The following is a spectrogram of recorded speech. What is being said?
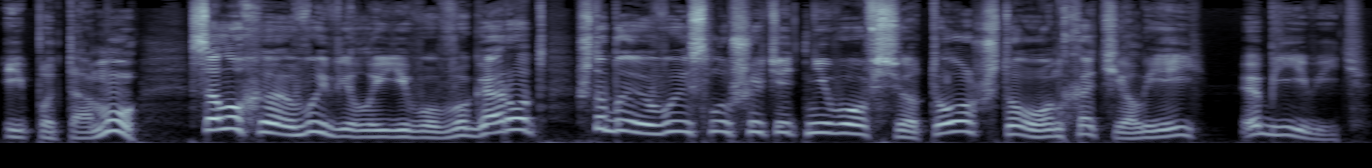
И потому Солоха вывела его в огород, чтобы выслушать от него все то, что он хотел ей объявить.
